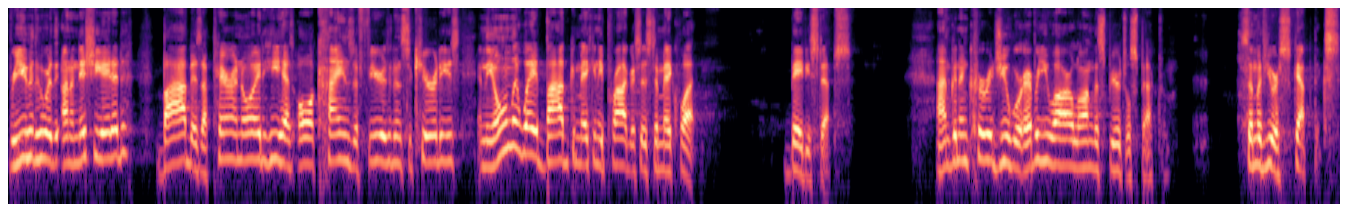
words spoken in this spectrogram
For you who are the uninitiated, Bob is a paranoid. He has all kinds of fears and insecurities. And the only way Bob can make any progress is to make what? Baby steps. I'm going to encourage you wherever you are along the spiritual spectrum. Some of you are skeptics.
